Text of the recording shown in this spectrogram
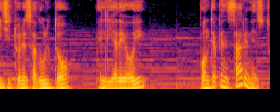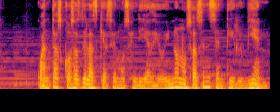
Y si tú eres adulto el día de hoy, ponte a pensar en esto. ¿Cuántas cosas de las que hacemos el día de hoy no nos hacen sentir bien?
